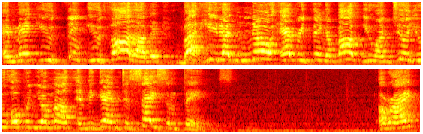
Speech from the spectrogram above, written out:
and make you think you thought of it, but he doesn't know everything about you until you open your mouth and begin to say some things. All right?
